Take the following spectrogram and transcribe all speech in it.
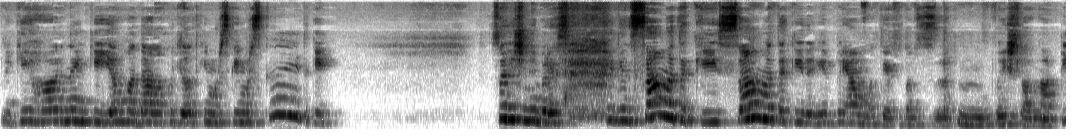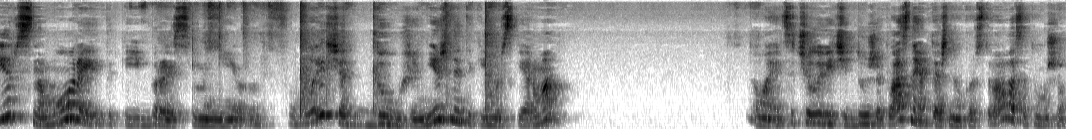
який гарненький, я вгадала, хотіла такий морський морський, такий сонячний бриз. Він такий, саме такий, такий прямо от якби вийшла на пірс, на море, і такий бриз мені в обличчя, дуже ніжний, такий морський аромат. Ой, це чоловічий дуже класний, я б теж ним користувалася, тому що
